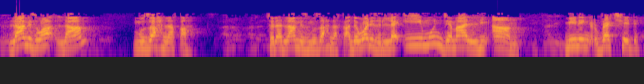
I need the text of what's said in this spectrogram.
Lam is what? Lam muzahlaqa. So that lam is muzahlaqa. And the word is la'imun jamal li'am meaning wretched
